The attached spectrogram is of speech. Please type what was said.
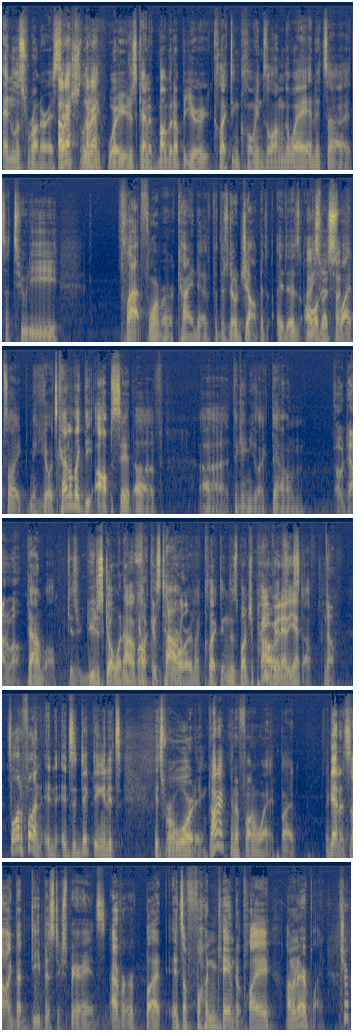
endless runner essentially, okay. where you're just kind of bumping up, but you're collecting coins along the way, and it's a it's a 2D platformer kind of, but there's no jump. It, it is Oh, all swipe, just swipe. swipes like make you go. It's kind of like the opposite of uh, the game you like down Oh, Downwell. downwell because you're you're just going Oh, up, up this tower brutal. and like collecting this bunch of power and yet? stuff. No. It's a lot of fun and it's addicting and it's it's rewarding Okay. in a fun way. But again, it's not like the deepest experience ever, but it's a fun game to play on an airplane. Sure.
